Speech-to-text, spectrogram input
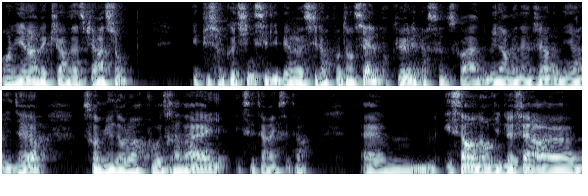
en lien avec leurs aspirations. Et puis sur le coaching, c'est libérer aussi leur potentiel pour que les personnes soient de meilleurs managers, de meilleurs leaders, soient mieux dans leur peau au travail, etc., etc. Euh, et ça, on a envie de le faire euh,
